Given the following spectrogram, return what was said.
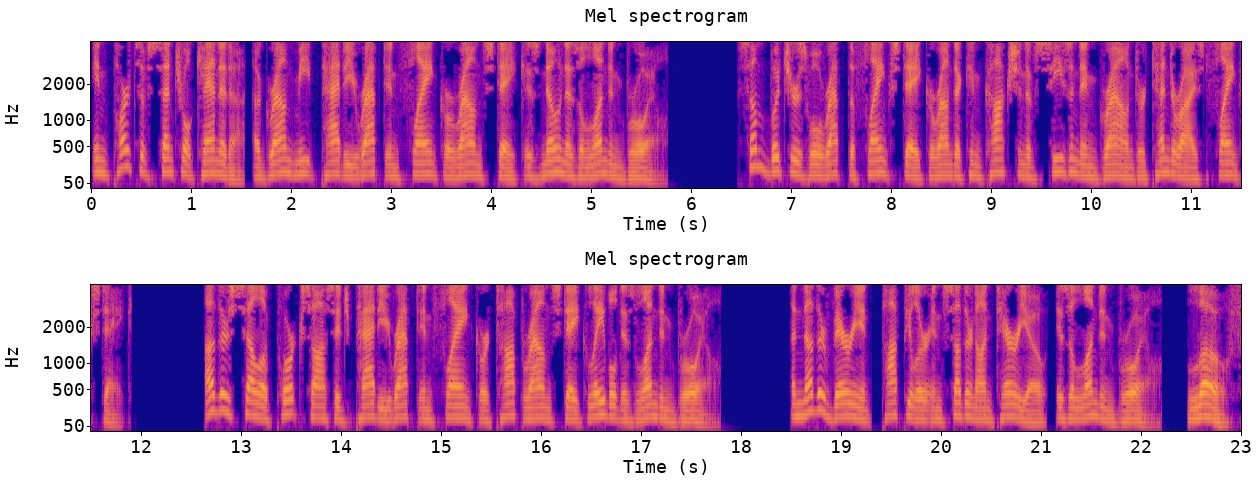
In parts of central Canada, a ground meat patty wrapped in flank or round steak is known as a London broil. Some butchers will wrap the flank steak around a concoction of seasoned and ground or tenderized flank steak. Others sell a pork sausage patty wrapped in flank or top round steak labelled as London broil. Another variant, popular in southern Ontario, is a London broil loaf,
